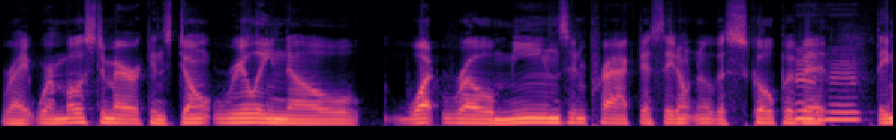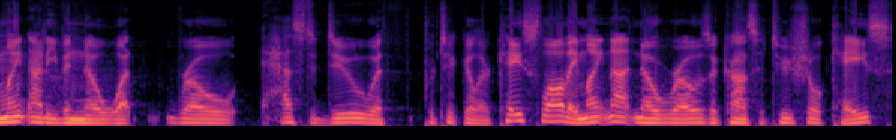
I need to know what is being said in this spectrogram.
Right, where most Americans don't really know what Roe means in practice. They don't know the scope of mm-hmm. it. They might not even know what Roe has to do with particular case law. They might not know Roe is a constitutional case.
